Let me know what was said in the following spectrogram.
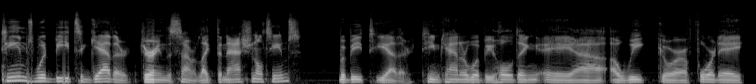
teams would be together during the summer, like the national teams would be together. Team Canada would be holding a uh, a week or a four day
